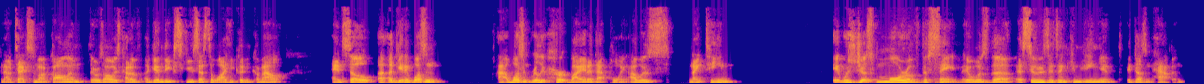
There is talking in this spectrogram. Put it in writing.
And I would text him, I'd call him. There was always kind of, again, the excuse as to why he couldn't come out. And so, again, it wasn't, I wasn't really hurt by it at that point. I was 19. It was just more of the same. It was the, as soon as it's inconvenient, it doesn't happen.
